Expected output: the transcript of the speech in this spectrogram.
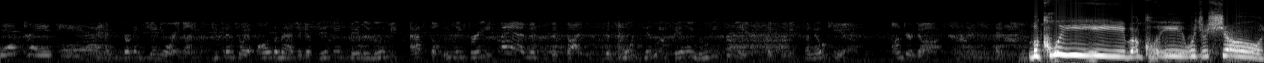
Jazz plays here. And starting January 9th, you can enjoy all the magic of Disney's family movies absolutely free. Man, this is exciting. The more Disney family movie premieres, including Pinocchio, Underdog, McQueen, McQueen, what's your show?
